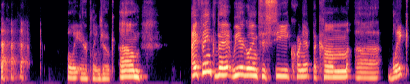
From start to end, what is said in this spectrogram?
Holy airplane joke. Um, I think that we are going to see Kornet become uh, Blake,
